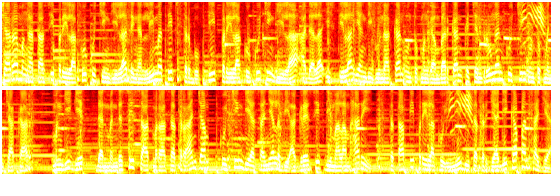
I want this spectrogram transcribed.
Cara mengatasi perilaku kucing gila dengan 5 tips terbukti perilaku kucing gila adalah istilah yang digunakan untuk menggambarkan kecenderungan kucing untuk mencakar, menggigit, dan mendesis saat merasa terancam. Kucing biasanya lebih agresif di malam hari, tetapi perilaku ini bisa terjadi kapan saja.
